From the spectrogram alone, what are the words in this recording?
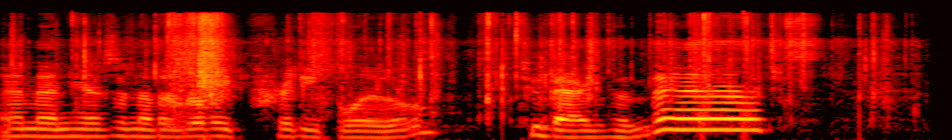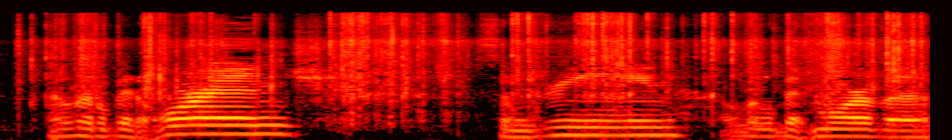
And then here's another really pretty blue. Two bags of that. A little bit of orange. Some green. A little bit more of a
